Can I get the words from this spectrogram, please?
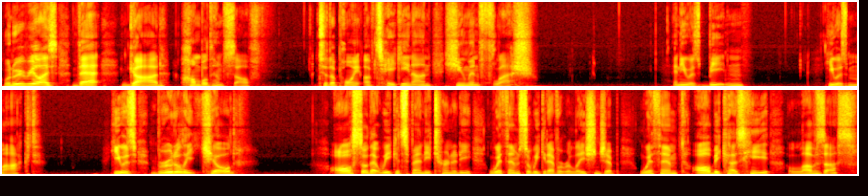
when we realize that God humbled himself to the point of taking on human flesh, and he was beaten, he was mocked, he was brutally killed all so that we could spend eternity with Him, so we could have a relationship with Him, all because He loves us,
